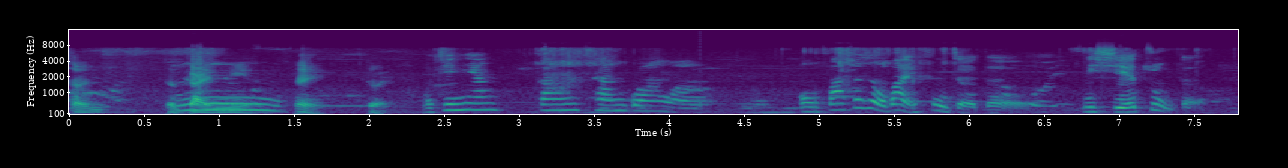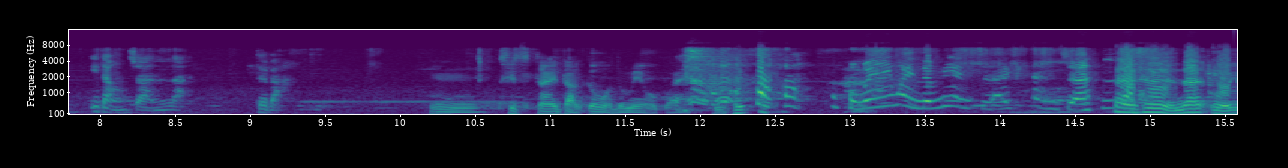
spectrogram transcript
称的概念。嗯嘿，对，我今天刚参观完欧巴，这是我帮你负责的，你协助的一档展览，对吧？嗯，其实那一档跟我都没有关系。我们因为你的面子来看展览。但是那我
